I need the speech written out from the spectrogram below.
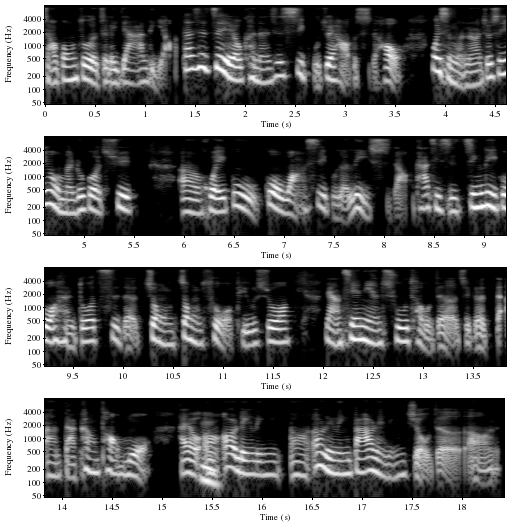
找工作的这个压力啊。但是这也有可能是戏骨最好的时候，为什么呢？就是因为我们如果去呃回顾过往戏骨的历史啊，它其实经历过很多次的重重挫，比如说两千年出头的这个啊打抗泡沫，还有嗯二零零嗯二零零八二零零九的呃。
